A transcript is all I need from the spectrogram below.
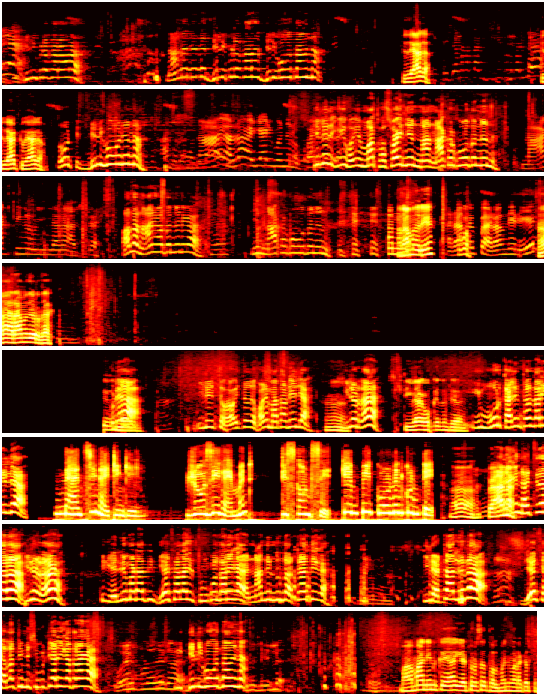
ಇವು ಯಾಗ ಇವು ಯಾಕೆ ಇವು ಯಾಗ ದಿಲ್ಲಿಗೆ ಹೋಗೋಣ ಇಲ್ಲ ಈಗ ಮತ್ತೆ ಹೊಸವಾಗಿ ನೀನು. ನಾನು ನಾ ಕರ್ಕೊಂಡು ಹೋಗ್ತಾನೆ ನೀನು ನಾಲ್ಕು ತಿಂಗಳು ಇಲ್ಲ ಅಲ್ಲ ನಾನು ಹೇಳ್ತಾನೆ ನಿನಗೆ. ನೀನು ನಾ ಕರ್ಕೊಂಡು ಹೋಗ್ತಾನೆ ನೀನು? ಆರಾಮದ್ರಿ? ಆರಾಮಪ್ಪ ಆರಾಮದೇರಿ. ಹಾಂ ಆರಾಮದೇವ್ರದ. ಕುಡಿಯ ಇಲ್ಲ ಇತ್ತು ಹೋಯ್ತು ಹೊಳೆ ಮಾತಾಡಿ ಇಲ್ಲ ಹಾಂ. ಇಲ್ಲ ನೋಡ್ದ? ಟಿವ್ಯಾಗ ಹೋಗ್ತೈತೆ ಅಂತ ಹೇಳ. ಈ ಮೂರು ಕಾಲಿನ ತಂದಾರ ಇಲ್ಲ Nancy Nightingale Rosie Raymond discount sale Kempi ಕೋಣನ್ ಕುಂಟೆ. ಪ್ಯಾನ. ಹಚ್ಚಿದಾರ? ಇಲ್ಲ ನೋಡ್ದ? ಇದು ಎಲ್ಲಿ ಮಾಡತ್ತಿ ದೇಶ ಎಲ್ಲ ಇದು ತುಂಬ್ಕೊಂಡಾರ ಈಗ. ನಾನು ನಿನ್ನ ಅಷ್ಟ ಐತಿ ಈಗ. ಇಲ್ಲಿ ಅಷ್ಟ ಅಲ್ಲಿದ ದೇಶ ಎಲ್ಲ ತುಂಬಿಸಿಬಿಟ್ಟಾರ ಈಗ ಅದ್ರಾಗ. ಈಗ ದಿಲ್ಲಿಗೆ ಹೋಗೋದು ನಾವು ಇನ್ನ. ಮಾಮ ನಿನ್ನ ಕೈಯಾಗ ಎಷ್ಟು ವರ್ಷ ಹೊಲ ಮಂದಿ ಮಾಡಕತ್ತ?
